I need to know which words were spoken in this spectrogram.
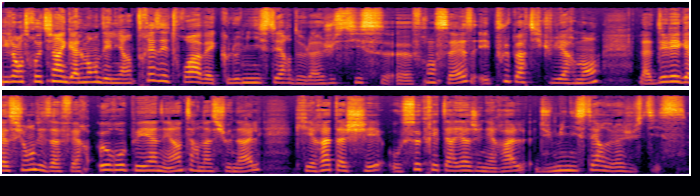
Il entretient également des liens très étroits avec le ministère de la Justice euh, française et plus particulièrement la délégation des affaires européennes et internationales qui est rattachée au secrétariat général du ministère de la Justice.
